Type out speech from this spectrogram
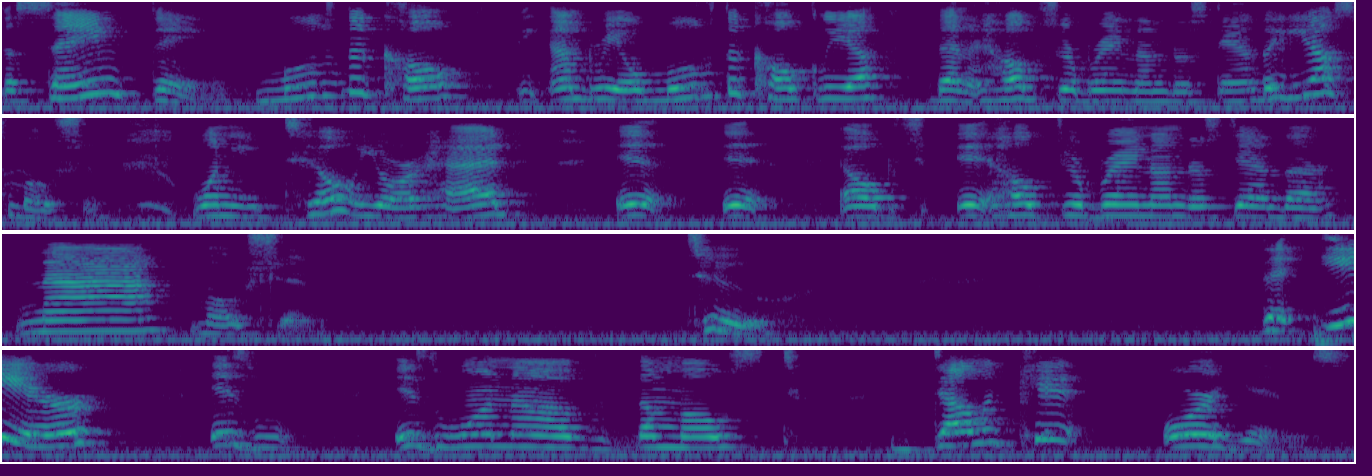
The same thing moves the co the embryo moves the cochlea then it helps your brain understand the yes motion. When you tilt your head it it helps it helps your brain understand the nah motion two. The ear is is one of the most delicate organs.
